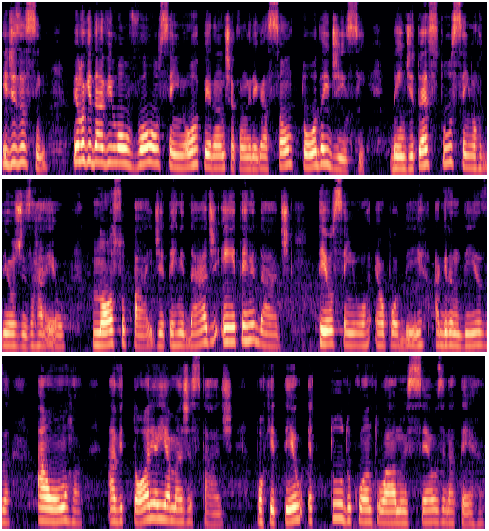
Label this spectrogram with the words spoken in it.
E diz assim: pelo que Davi louvou ao Senhor perante a congregação toda e disse: Bendito és tu, Senhor Deus de Israel, nosso Pai, de eternidade em eternidade. Teu, Senhor, é o poder, a grandeza, a honra, a vitória e a majestade, porque teu é tudo quanto há nos céus e na terra.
